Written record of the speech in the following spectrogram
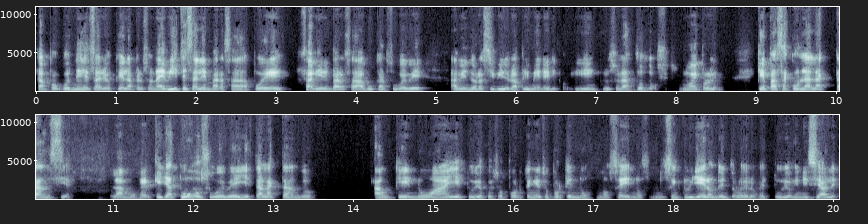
tampoco es necesario que la persona evite salir embarazada, puede salir embarazada a buscar su bebé habiendo recibido la primera e incluso las dos dosis, no hay problema. ¿Qué pasa con la lactancia? La mujer que ya tuvo su bebé y está lactando, aunque no hay estudios que soporten eso porque no, no, se, no, se incluyeron dentro de los estudios iniciales,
